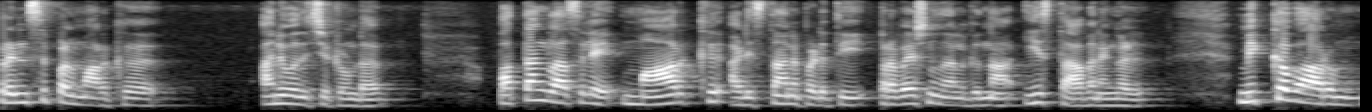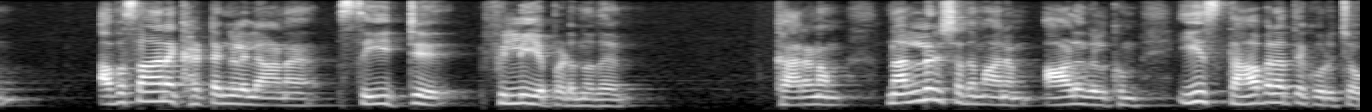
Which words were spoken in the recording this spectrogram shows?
പ്രിൻസിപ്പൽമാർക്ക് അനുവദിച്ചിട്ടുണ്ട്. പത്താം ക്ലാസ്സിലെ മാർക്ക് അടിസ്ഥാനപ്പെടുത്തി പ്രവേശനം നൽകുന്ന ഈ സ്ഥാപനങ്ങൾ മിക്കവാറും അവസാന ഘട്ടങ്ങളിലാണ് സീറ്റ് ഫില്ല് ചെയ്യപ്പെടുന്നത്. കാരണം നല്ലൊരു ശതമാനം ആളുകൾക്കും ഈ സ്ഥാപനത്തെക്കുറിച്ചോ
